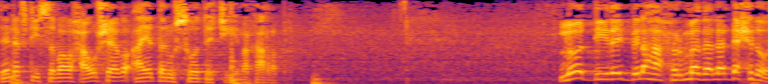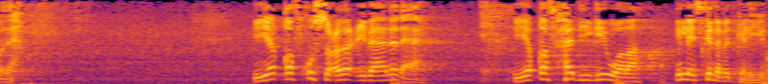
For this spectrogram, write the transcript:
dee naftiisaba waxa uu sheego aayaddan uu soo dejiyey markaa rabbi. Loo diiday bilaha xurmada la dhexdooda iyo qof u socdo cibaadada iyo qof hadyigii wada in la yska nabadgeliyo.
